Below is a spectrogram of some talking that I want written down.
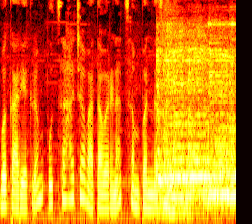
व कार्यक्रम उत्साहाच्या वातावरणात संपन्न झाला.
